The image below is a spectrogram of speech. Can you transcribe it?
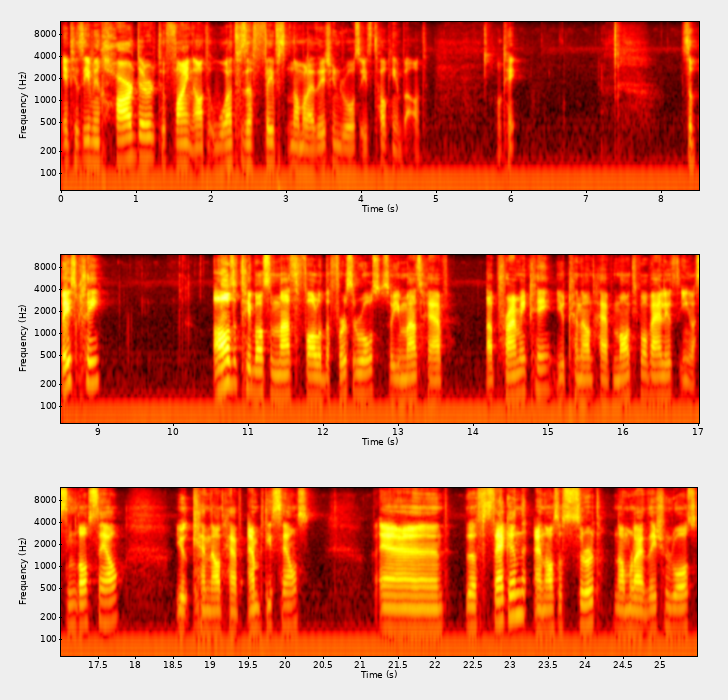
it is even harder to find out what the fifth normalization rules is talking about. Okay. So basically, all the tables must follow the first rules. So you must have a primary key. You cannot have multiple values in a single cell. You cannot have empty cells. And the second and also third normalization rules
